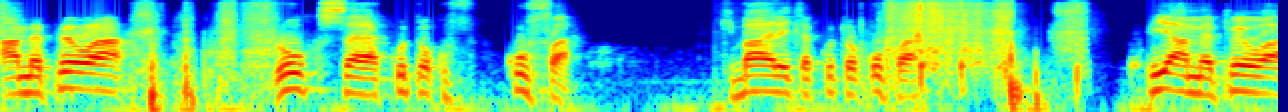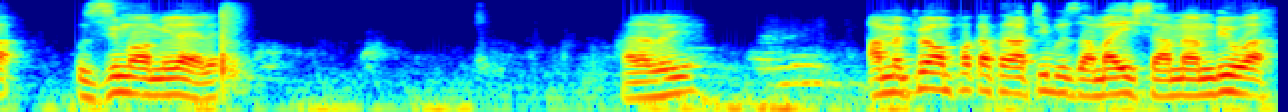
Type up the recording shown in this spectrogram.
amepewa ruksa ya kuto kufa kibali cha kuto kufa pia amepewa uzima wa milele. Haleluya. Amepewa mpaka taratibu za maisha. Ameambiwa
